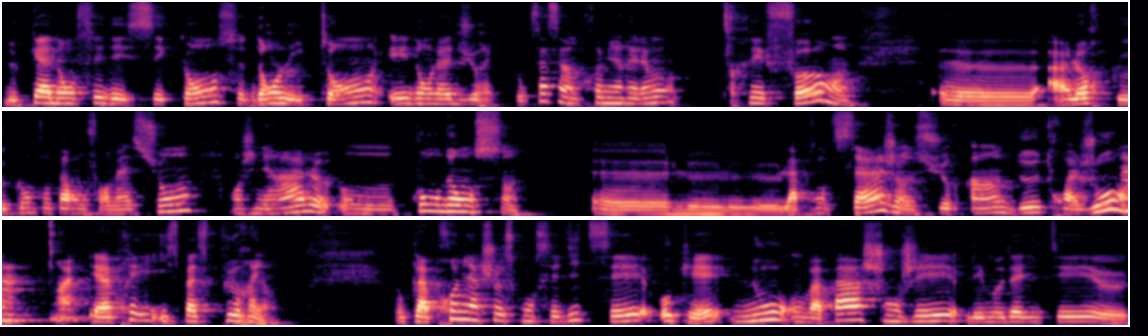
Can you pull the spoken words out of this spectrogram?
de, cadencer des séquences dans le temps et dans la durée. Donc ça, c'est un premier élément très fort. Euh, alors que quand on part en formation, en général, on condense l'apprentissage sur un, deux, trois jours. Mmh, et après, il ne se passe plus rien. Donc la première chose qu'on s'est dite, c'est, OK, nous, on ne va pas changer les modalités euh,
